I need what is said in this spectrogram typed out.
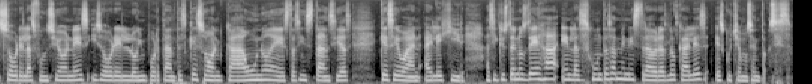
sobre las funciones y sobre lo importantes que son cada una de estas instancias que se van a elegir. Así que usted nos deja en las juntas administradoras locales, escuchemos entonces.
